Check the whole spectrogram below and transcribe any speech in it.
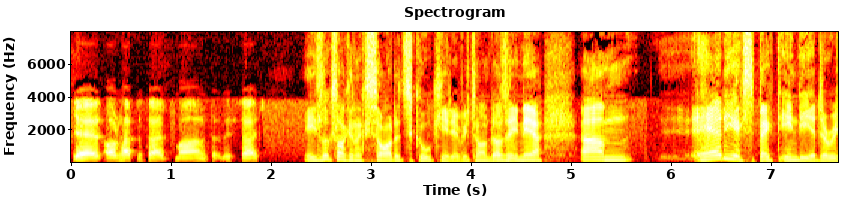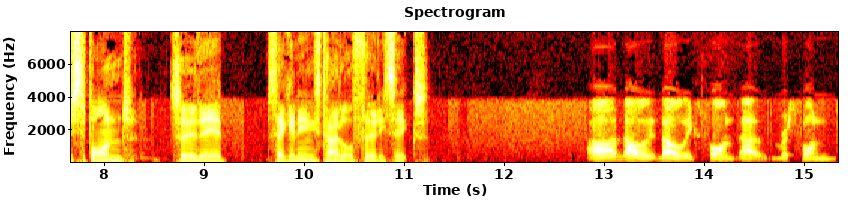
yeah, I'd have to say it's Marnus at this stage. He looks like an excited school kid every time, does he? Now, um, how do you expect India to respond to their second innings total of 36? Uh, they'll they'll respond uh, respond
